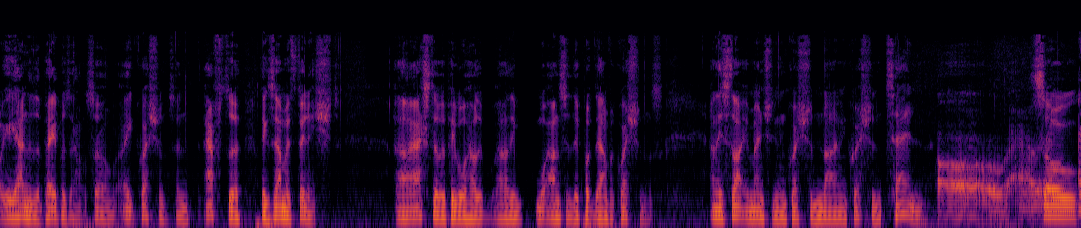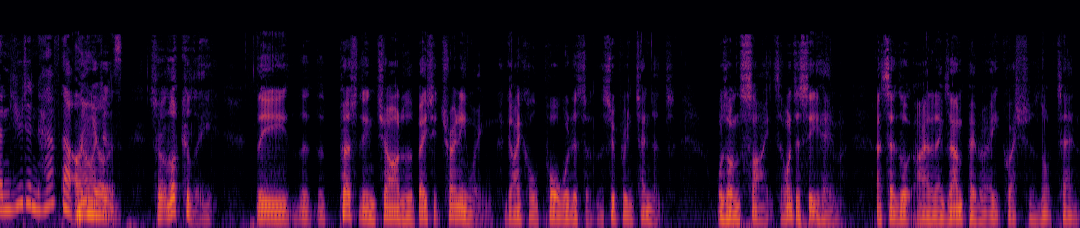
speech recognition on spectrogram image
he handed the papers out, so eight questions. And after the exam had finished, uh, I asked other people how, how they, what answers they put down for questions. And they started mentioning question nine and question 10. Oh, So. And you didn't have that on No, I yours. didn't. So luckily, the, the the person in charge of the basic training wing, a guy called Paul Wooderson, the superintendent, was on site. I went to see him and said, "Look, I had an exam paper eight questions, not ten.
